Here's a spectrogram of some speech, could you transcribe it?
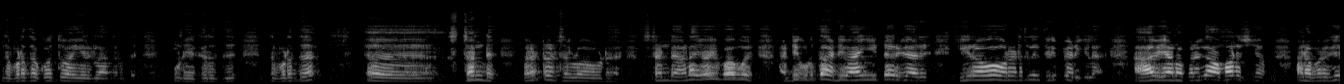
இந்த படத்தை கோத்து வாங்கியிருக்கலாங்கிறது என்னுடைய கருத்து. இந்த படத்தை ஸ்டண்டு மிரட்டல் செல்வாவோட ஸ்டண்டு. ஆனால் யோகி பாபு அடி கொடுத்தா அடி வாங்கிக்கிட்டே இருக்காரு. ஹீரோவாக ஒரு இடத்துலையும் திருப்பி அடிக்கல. ஆவியான பிறகு அமானுஷ்யம் ஆன பிறகு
